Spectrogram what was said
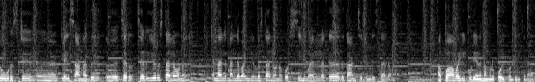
ടൂറിസ്റ്റ് പ്ലേസ് ആണത് ചെറു ചെറിയൊരു സ്ഥലമാണ്. എന്നാലും നല്ല ഭംഗിയുള്ള സ്ഥലമാണ്. കുറച്ച് സിനിമകളിലൊക്കെ ഇത് കാണിച്ചിട്ടുണ്ട് ഈ സ്ഥലം. അപ്പോൾ ആ വഴി കൂടിയാണ് നമ്മൾ പോയിക്കൊണ്ടിരിക്കുന്നത്.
